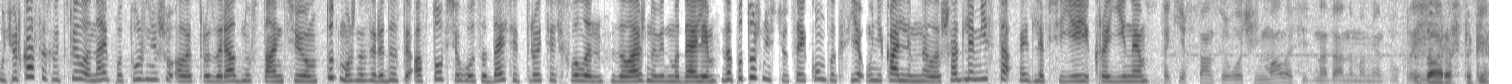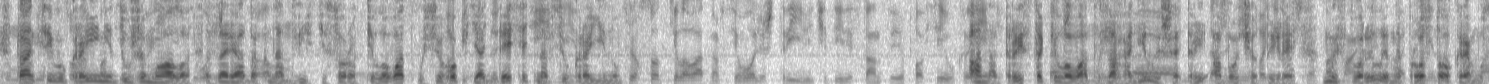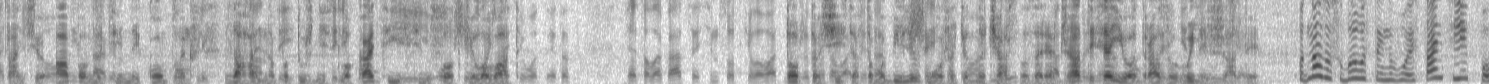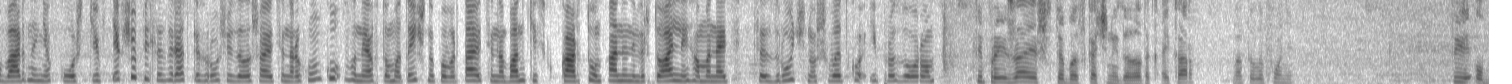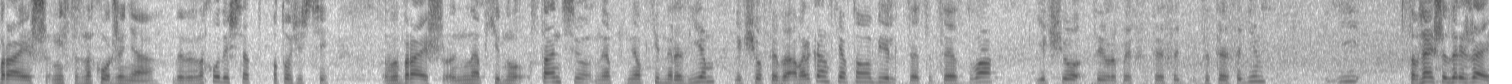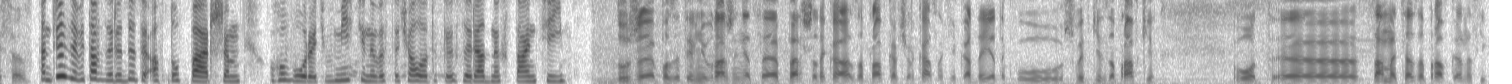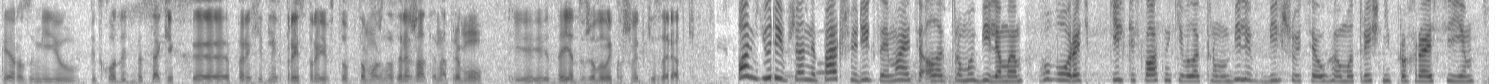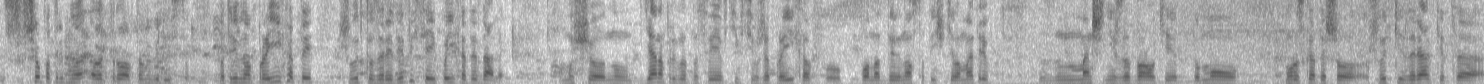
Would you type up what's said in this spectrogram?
У Черкасах відкрили найпотужнішу електрозарядну станцію. Тут можна зарядити авто всього за 10-30 хвилин, залежно від моделі. За потужністю цей комплекс є унікальним не лише для міста, а й для всієї країни. Таких станций очень мало на даний момент в Україні. Зараз таких станцій в Україні дуже мало. Зарядок на 240 кВт усього 5-10 на всю країну. 300 кВт всього лише 3 чи 4 станції по всій А Україні. на 300 кВт взагалі е, лише 3 або не 4. Ми створили не просто окрему форматі, станцію, а повноцінний комплекс. Загальна потужність локації 700 общій кВт. мощності от этот- Эта локація 700 кВт. Тобто 6 автомобілів можуть одночасно заряджатися і одразу виїжджати. Одна з особливостей нової станції повернення коштів. Якщо після зарядки гроші залишаються на рахунку, вони автоматично повертаються на банківську карту, а не на віртуальний гаманець. Це зручно, швидко і прозоро. Ти приїжджаєш, в тебе скачаний додаток iCar на телефоні. Ти обираєш місце знаходження, де ти знаходишся по точці, вибираєш необхідну станцію, необхідний роз'єм. Якщо в тебе американський автомобіль, це CCS2, якщо це європейський це CCS1, і вставляєш і заряджаєшся. Андрій завітав зарядити авто першим. Говорить, в місті не вистачало таких зарядних станцій. Дуже позитивні враження. Це перша така заправка в Черкасах, яка дає таку швидкість заправки. От, е, саме ця заправка, наскільки я розумію, підходить без всяких е, перехідних пристроїв, тобто можна заряджати напряму і дає дуже велику швидкість зарядки. Пан Юрій вже не перший рік займається електромобілями. Говорить, кількість власників електромобілів збільшується у геометричній прогресії. Що потрібно електроавтомобілісту? Потрібно проїхати, швидко зарядитися і поїхати далі. Тому що ну, я, наприклад, на своїй автівці вже проїхав понад 90 тисяч кілометрів менше ніж за два роки. Тому можу сказати, що швидкість зарядки це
